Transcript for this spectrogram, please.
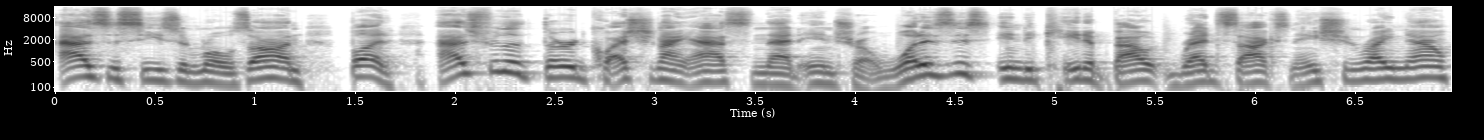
as the season rolls on. But as for the third question I asked in that intro, what does this indicate about Red Sox Nation right now?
